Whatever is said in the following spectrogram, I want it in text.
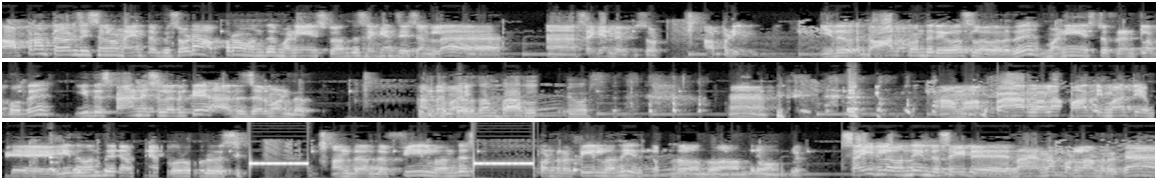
அப்புறம் தேர்ட் சீசன்ல நைன்த் எபிசோடு அப்புறம் வந்து மணி ஐஸ்ல வந்து செகண்ட் சீசன்ல செகண்ட் எபிசோட் அப்படி. இது டார்க் வந்து ரிவர்ஸ்ல வருது மணி ஐஸ்ட் ஃப்ரண்ட்ல போகுது. இது ஸ்பானிஷ்ல இருக்கு அது ஜெர்மன்ல இருக்கு. அந்த மாதிரி. தான் universe. ஆ. ஆமா பேரலா மாத்தி மாத்தி அப்படியே இது வந்து அப்படியே ஒரு ஒரு அந்த அந்த ஃபீல் வந்து பண்ற ஃபீல் வந்து இதுக்கு வந்து வந்து வந்துரும் உங்களுக்கு. சைடுல வந்து இந்த சைடு நான் என்ன பண்ணலாம்னு இருக்கேன்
